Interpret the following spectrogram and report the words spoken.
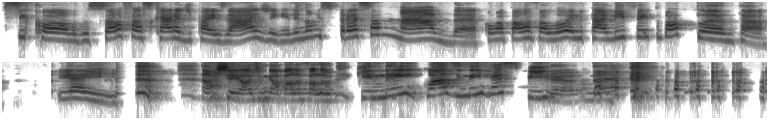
psicólogo só faz cara de paisagem, ele não expressa nada. Como a Paula falou, ele tá ali feito uma planta. E aí? Achei ótimo que a Paula falou que nem quase nem respira, né?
